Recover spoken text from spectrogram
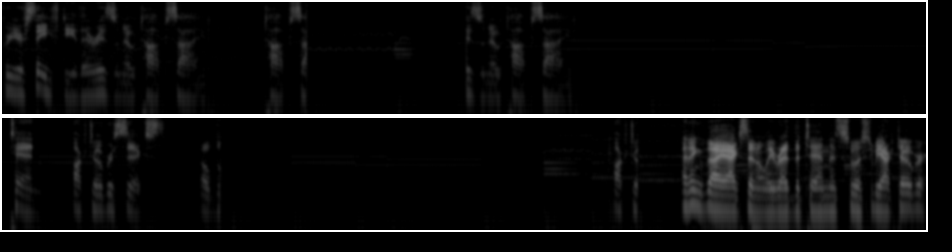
For your safety, there is no top side. Top side. There is no top side. 10. October 6th. Oh, October. I think I accidentally read the 10. It's supposed to be October.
